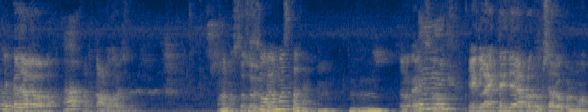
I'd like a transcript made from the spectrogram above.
તો. એક જ આવે બાબા આ તો કાળો હર છે. મસ્ત સોયો મસ્ત થાય. ચલો ગાઈસ એક લાઈક થઈ જાય આપણો વૃક્ષારોપણમાં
